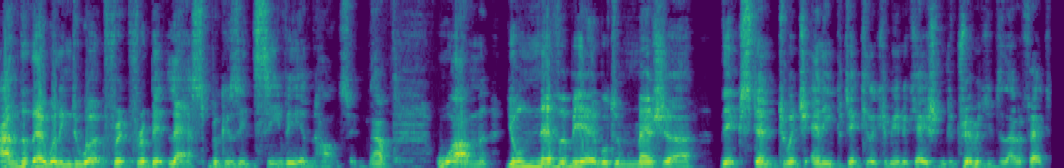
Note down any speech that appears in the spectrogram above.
And that they're willing to work for it for a bit less because it's CV enhancing. Now, one, you'll never be able to measure the extent to which any particular communication contributed to that effect,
